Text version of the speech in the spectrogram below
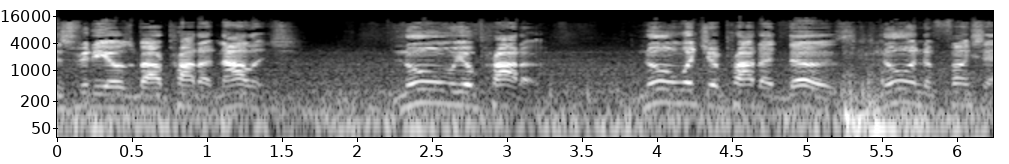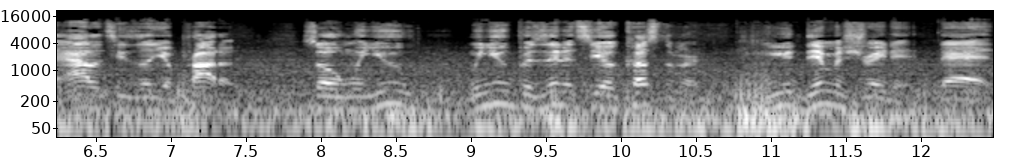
This video is about product knowledge, knowing your product, knowing what your product does, knowing the functionalities of your product. So when you when you present it to your customer, when you demonstrate it, that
